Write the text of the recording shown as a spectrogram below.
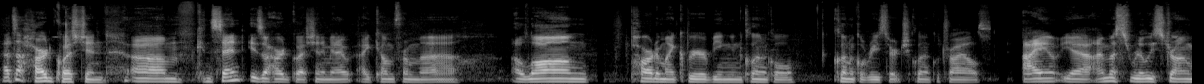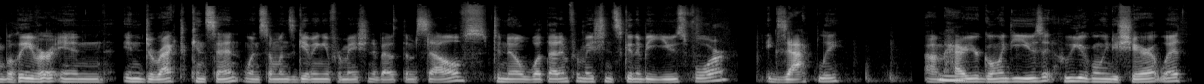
That's a hard question. Um, consent is a hard question. I mean, I, I come from uh, a long part of my career being in clinical clinical research, clinical trials. I yeah, I'm a really strong believer in in direct consent when someone's giving information about themselves to know what that information is going to be used for exactly, um, mm-hmm. how you're going to use it, who you're going to share it with,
